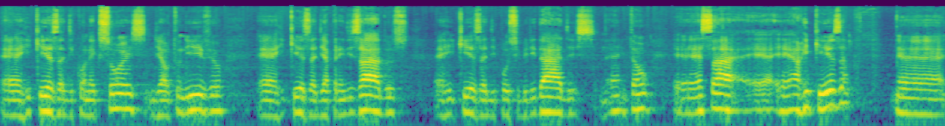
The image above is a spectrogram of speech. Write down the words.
é riqueza de conexões de alto nível, é riqueza de aprendizados, é riqueza de possibilidades. Né? Então, é, essa é, é a riqueza é,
